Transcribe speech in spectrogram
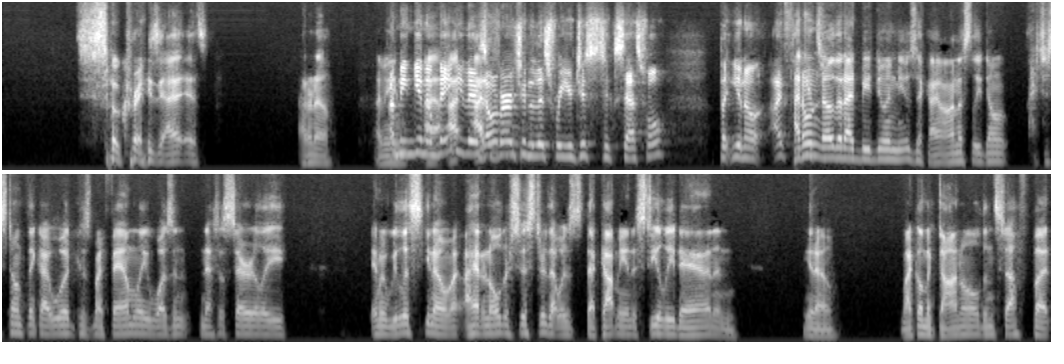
so crazy i it's i don't know i mean i mean you know maybe I, there's I a version of this where you're just successful but you know, I I don't know that I'd be doing music. I honestly don't. I just don't think I would because my family wasn't necessarily. I mean, we list. You know, I had an older sister that was that got me into Steely Dan and you know Michael McDonald and stuff. But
